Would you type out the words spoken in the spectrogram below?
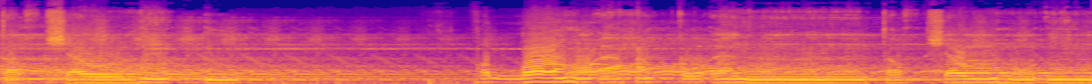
تخشوه فالله أحق أن تخشوه إن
